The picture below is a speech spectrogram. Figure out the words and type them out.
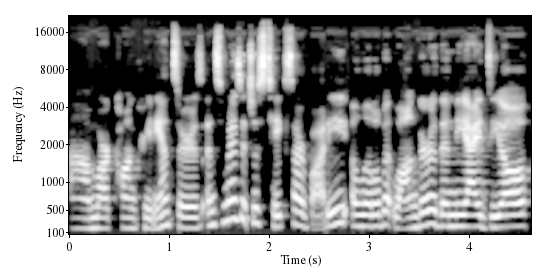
um, more concrete answers. And sometimes it just takes our body a little bit longer than the ideal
